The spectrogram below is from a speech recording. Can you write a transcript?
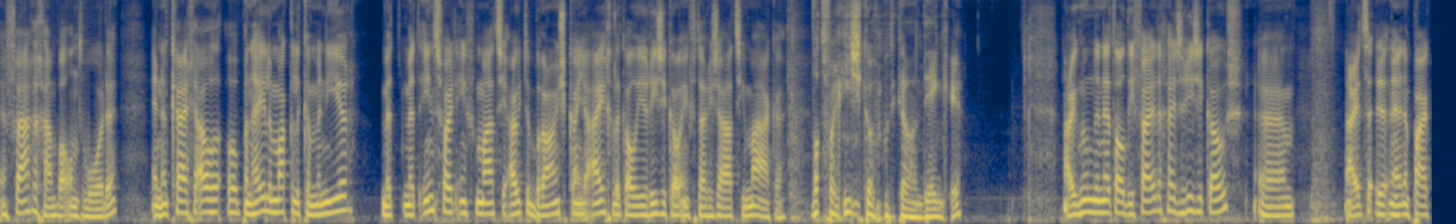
en, vragen gaan beantwoorden. En dan krijg je op een hele makkelijke manier Met, met insight informatie uit de branche kan je eigenlijk al je risico-inventarisatie maken. Wat voor risico's moet ik dan aan denken? Nou, ik noemde net al die veiligheidsrisico's. Um, nou, het, en een paar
